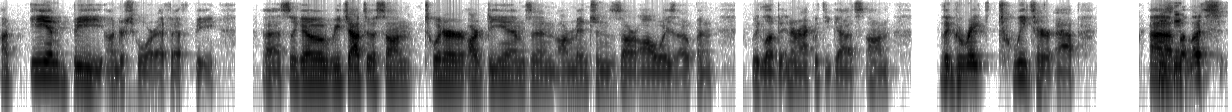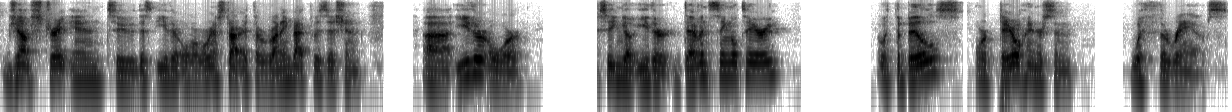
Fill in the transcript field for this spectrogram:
uh, Ian B underscore FFB. Uh, so go reach out to us on Twitter. Our DMs and our mentions are always open. We'd love to interact with you guys on the great Twitter app. Uh, but let's jump straight into this either or. We're going to start at the running back position. Uh, either or. So you can go either Devin Singletary with the Bills or Darrell Henderson with the Rams.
